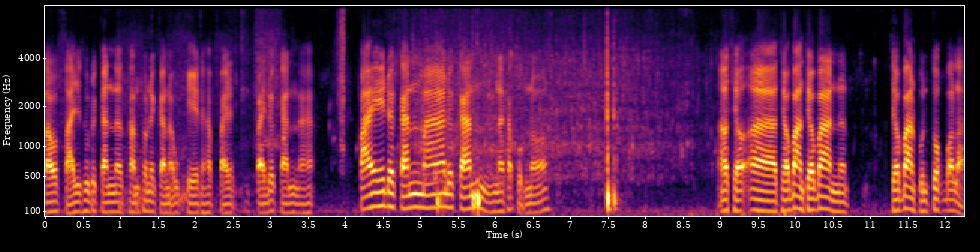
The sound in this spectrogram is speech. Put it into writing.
เราสายยูทูบด้วยกันนะทำช่องด้วยกันนะโอเคนะครับ ไปไปด้วยกันนะฮะไปด้วยกันมาด้วยกันนะครับ ผมเนาะเอาแถวอ่าแถวบ้านแถวบ้านแถวบ้านฝนตกบ่ล่ะ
